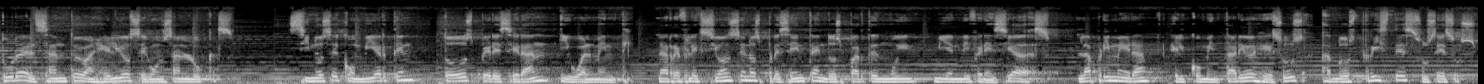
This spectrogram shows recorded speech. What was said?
Lectura del Santo Evangelio según San Lucas. Si no se convierten, todos perecerán igualmente. La reflexión se nos presenta en dos partes muy bien diferenciadas. La primera, el comentario de Jesús a dos tristes sucesos.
